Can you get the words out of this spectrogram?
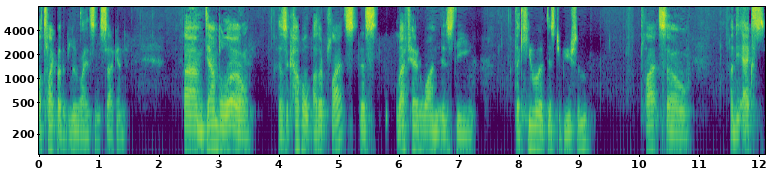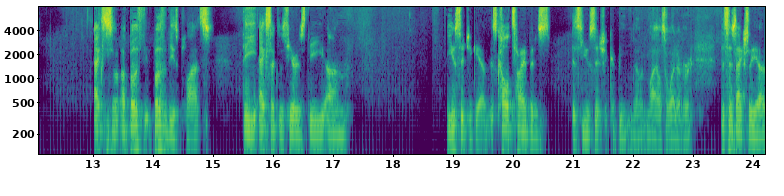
I'll talk about the blue lines in a second. Um, down below, there's a couple other plots. This left-hand one is the, the cumulative distribution plot. So on the x axis of both both of these plots, the x-axis here is the um, usage again. It's called time, but it's, it's usage. It could be you know miles or whatever. This is actually a,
